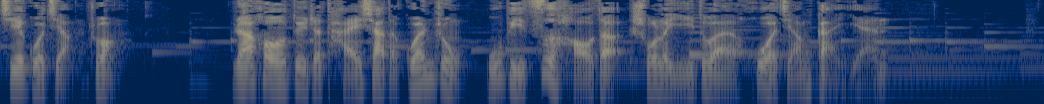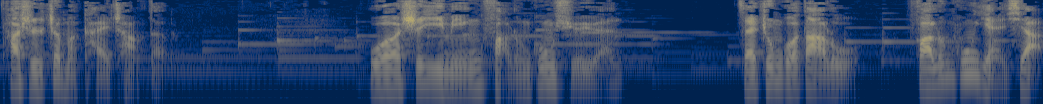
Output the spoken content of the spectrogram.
接过奖状，然后对着台下的观众无比自豪地说了一段获奖感言。他是这么开场的。我是一名法轮功学员，在中国大陆，法轮功眼下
